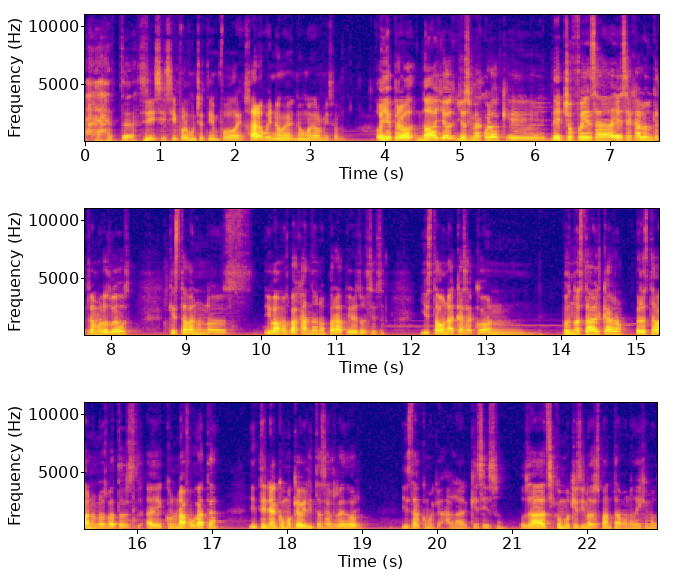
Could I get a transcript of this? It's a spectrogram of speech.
Sí, sí, sí, por mucho tiempo en Halloween no me, no me dormí solo. Oye, pero no, yo, yo sí me acuerdo que de hecho fue esa, ese Halloween que traíamos los huevos, que estaban unos, íbamos bajando, ¿no? Para pedir dulces. Y estaba una casa con, pues no estaba el carro, pero estaban unos vatos eh, con una fogata y tenían como que velitas alrededor. Y estaba como que, ah, ¿qué es eso? O sea, así como que sí nos espantamos, ¿no? Dijimos,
